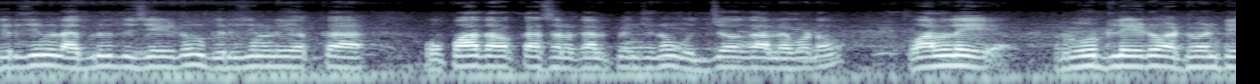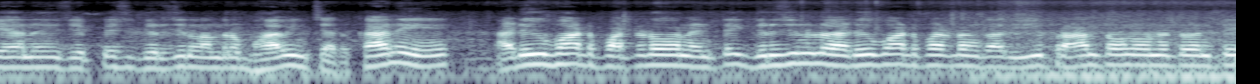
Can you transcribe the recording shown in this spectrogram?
గిరిజనులు అభివృద్ధి చేయడం గిరిజనుల యొక్క ఉపాధి అవకాశాలు కల్పించడం ఉద్యోగాలు ఇవ్వడం వాళ్ళని రోడ్లు వేయడం అటువంటివి అని చెప్పేసి గిరిజనులు అందరూ భావించారు. కానీ అడవిబాట పట్టడం అని అంటే గిరిజనులు అడవి పట్టడం కాదు. ఈ ప్రాంతంలో ఉన్నటువంటి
